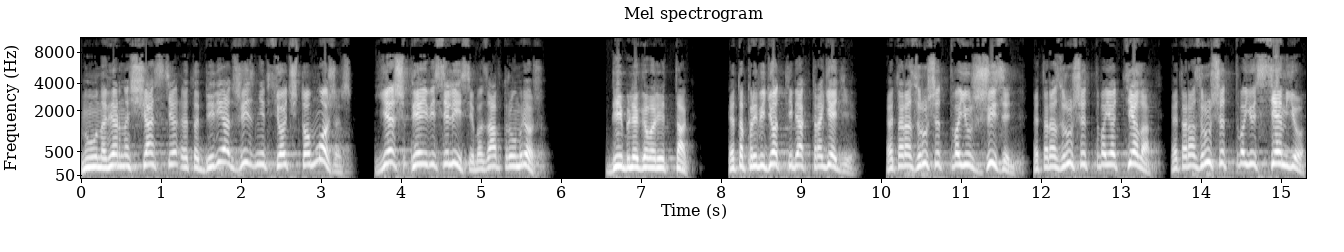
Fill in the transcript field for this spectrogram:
ну, наверное, счастье – это бери от жизни все, что можешь. Ешь, пей, веселись, ибо завтра умрешь. Библия говорит так. Это приведет тебя к трагедии. Это разрушит твою жизнь. Это разрушит твое тело. Это разрушит твою семью.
